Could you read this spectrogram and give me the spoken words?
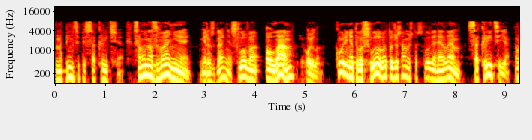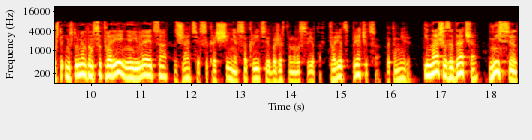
на принципе сокрытия. Само название мироздания, слово «олам», «ойлам», Корень этого слова тот же самый, что в слове «гелем» – сокрытие. Потому что инструментом сотворения является сжатие, сокращение, сокрытие божественного света. Творец прячется в этом мире. И наша задача, миссия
